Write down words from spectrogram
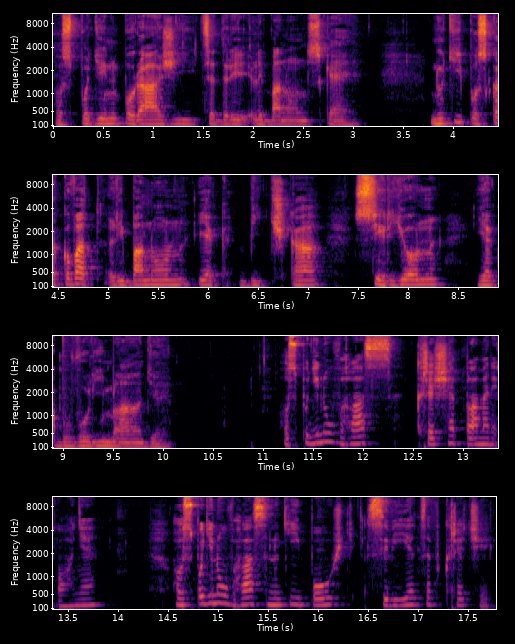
hospodin poráží cedry libanonské. Nutí poskakovat Libanon jak bíčka, Syrion jak buvolí mládě. Hospodinův hlas křeše plameny ohně, hospodinův hlas nutí poušť svíjet se v křeči.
